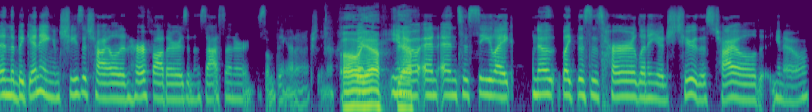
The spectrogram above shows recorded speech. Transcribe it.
in the beginning, and she's a child, and her father is an assassin or something. I don't actually know. Oh, yeah. you Yeah. know, and and to see like no, like this is her lineage too. This child, you know,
